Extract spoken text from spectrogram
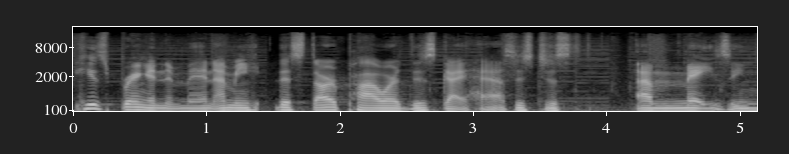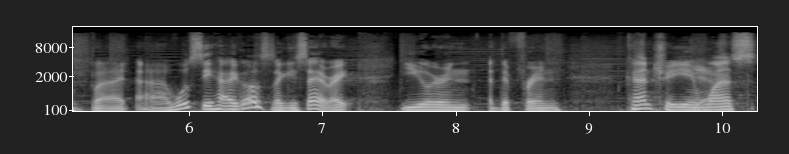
he's bringing it, man. I mean, the star power this guy has is just amazing. But uh, we'll see how it goes. Like you said, right? You're in a different country, and Yeah. once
